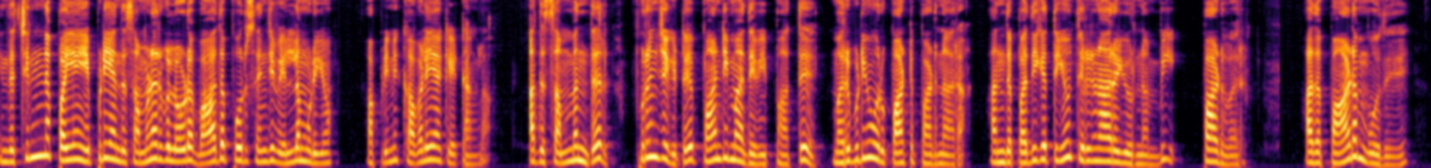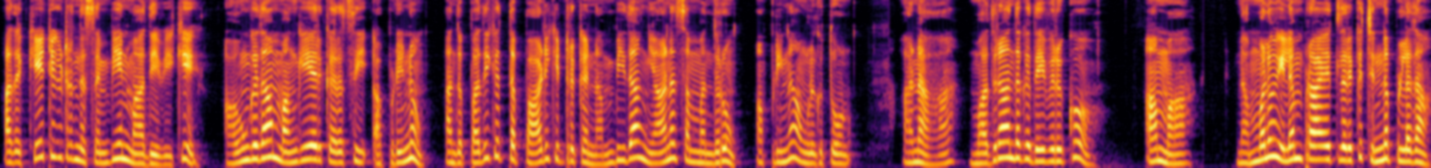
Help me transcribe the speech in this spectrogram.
இந்த சின்ன பையன் எப்படி அந்த சமணர்களோட வாதப்போர் செஞ்சு வெல்ல முடியும்? அப்படின்னு கவலையா கேட்டாங்களாம் அது சம்பந்தர் புரிஞ்சுகிட்டு பாண்டிமாதேவி பார்த்து மறுபடியும் ஒரு பாட்டு பாடினாரா. அந்த பதிகத்தையும் திருநாரையூர் நம்பி பாடுவார். அதை பாடும்போது அதை கேட்டுக்கிட்டு இருந்த செம்பியன் மாதேவிக்கு அவங்க தான் மங்கையர்க்கரசி அப்படின்னும் அந்த பதிகத்தை பாடிக்கிட்டு இருக்க நம்பி தான் ஞான சம்பந்தரும் அப்படின்னு அவங்களுக்கு தோணும். ஆனா மதுராந்தக தேவருக்கோ? ஆமா நம்மளும் இளம் பிராயத்துல இருக்க சின்ன பிள்ளை தான்.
